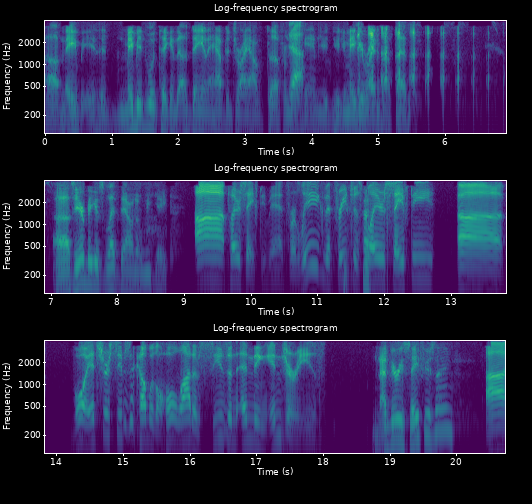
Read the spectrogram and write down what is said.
Uh, maybe it, maybe it would take a day and a half to dry out uh, from Yeah. that game. You, you you may be right about that. Uh, so your biggest letdown of week eight. Uh, player safety, man. For a league that preaches player safety, uh, boy, it sure seems to come with a whole lot of season-ending injuries. Not very safe, you're saying? Uh,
